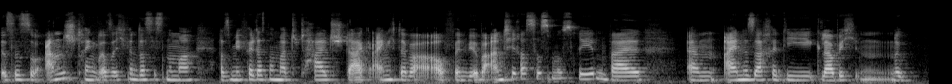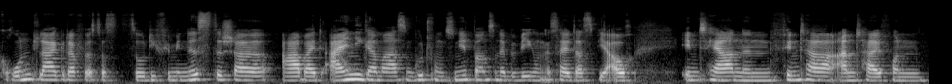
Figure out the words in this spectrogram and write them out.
es ist so anstrengend. Also ich finde, das ist nochmal, also mir fällt das nochmal total stark eigentlich dabei auf, wenn wir über Antirassismus reden, weil ähm, eine Sache, die, glaube ich, eine Grundlage dafür ist, dass so die feministische Arbeit einigermaßen gut funktioniert bei uns in der Bewegung, ist halt, dass wir auch internen Finter-Anteil von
